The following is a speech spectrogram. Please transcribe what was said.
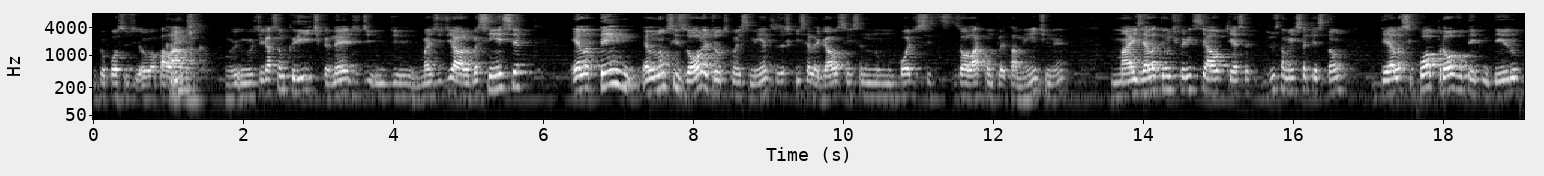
o que eu posso dizer, a palavra, crítica. investigação crítica, né, de, de, de mais de diálogo. A ciência ela tem, ela não se isola de outros conhecimentos, acho que isso é legal, a ciência não, não pode se isolar completamente, né? Mas ela tem um diferencial, que é essa, justamente essa questão dela se pôr à prova o tempo inteiro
